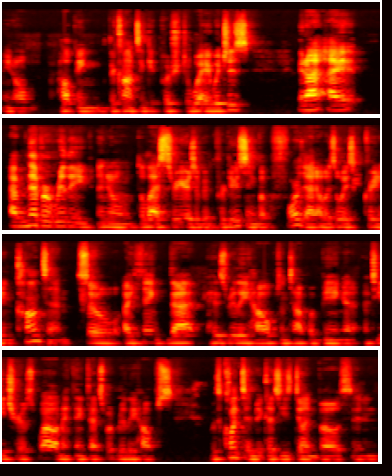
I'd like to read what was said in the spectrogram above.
you know helping the content get pushed away, which is, you know, I, I've never really, you know, the last three years I've been producing, but before that I was always creating content. So I think that has really helped on top of being a, a teacher as well. And I think that's what really helps with Clinton because he's done both. And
